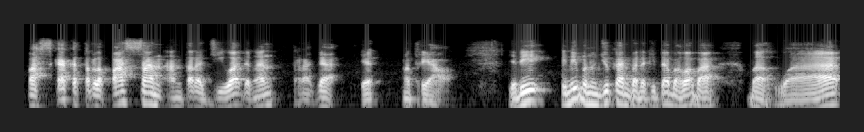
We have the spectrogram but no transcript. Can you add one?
pasca keterlepasan antara jiwa dengan raga ya, material. Jadi ini menunjukkan pada kita bahwa bahwa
